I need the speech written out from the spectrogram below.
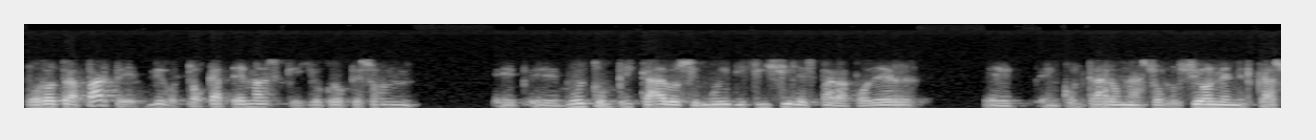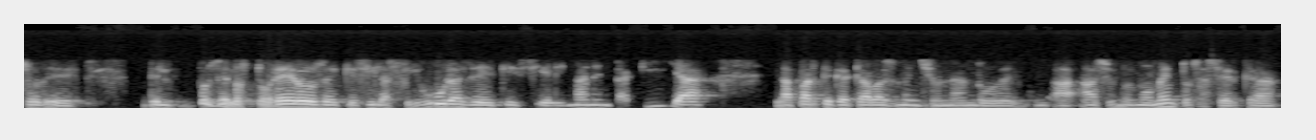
Por otra parte, digo, toca temas que yo creo que son muy complicados y muy difíciles para poder eh, encontrar una solución en el caso de, pues de los toreros, de que si las figuras, de que si el imán en taquilla, la parte que acabas mencionando hace unos momentos acerca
